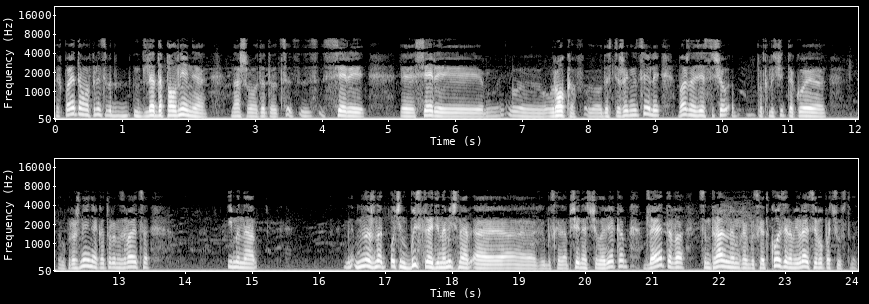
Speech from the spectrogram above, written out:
Так поэтому, в принципе, для дополнения нашего вот этого серии э, серии э, уроков о достижении целей, важно здесь еще подключить такое упражнение, которое называется именно мне нужно очень быстрое, динамичное э, как бы сказать, общение с человеком. Для этого центральным как бы сказать, козырем является его почувствовать.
